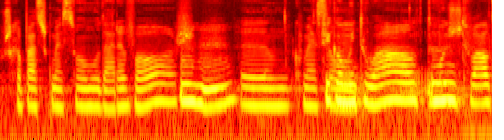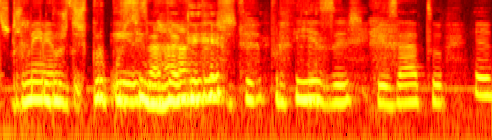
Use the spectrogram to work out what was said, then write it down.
os rapazes começam a mudar a voz, uhum. uh, começam ficam muito altos, muito altos, os membros desproporcionados por vezes. Exato. Uh,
